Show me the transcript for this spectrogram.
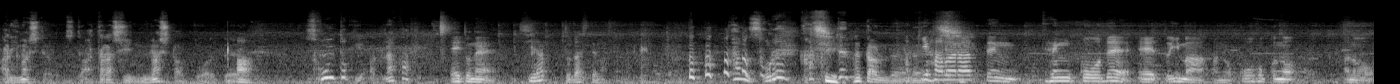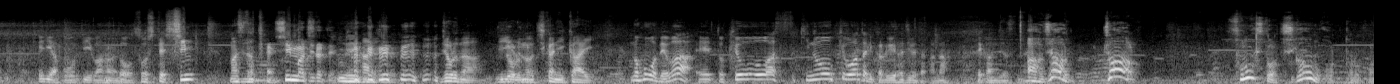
ありましたよ。つって新しいの見ましたって言われて。あ。その時あなかっえっ、とねちらっと出してましたね。た 多分それ買ってったんだよね。秋葉原店転校で、えー、と今あの港北のあのエリア41と、はい。そして新町田店。新町だって、ねはい、ジョルナディールの地下2階の方では、えー、と今日は昨日今日あたりから売り始めたかなって感じですね。あじゃあじゃあその人は違うの買ったのかな、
